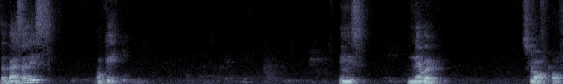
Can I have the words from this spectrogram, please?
the basalis okay is never sloughed off.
